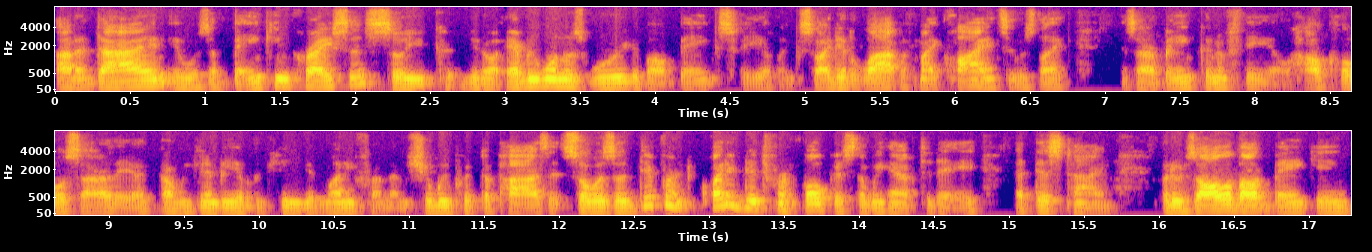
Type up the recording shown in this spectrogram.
on a dime. It was a banking crisis, so you could, you know, everyone was worried about banks failing. So I did a lot with my clients. It was like is our bank going to fail? How close are they? Are we going to be able to continue to get money from them? Should we put deposits? So it was a different, quite a different focus than we have today at this time. But it was all about banking,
